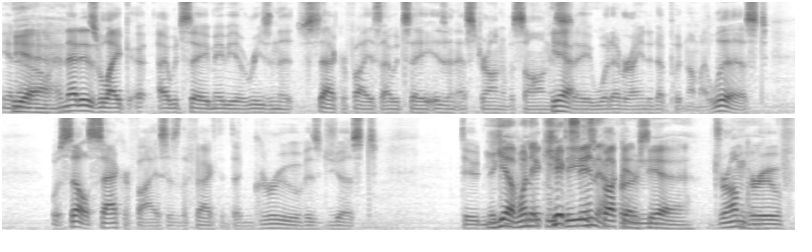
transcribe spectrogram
you know, Yeah. and that is like I would say maybe a reason that "Sacrifice" I would say isn't as strong of a song as Yeah. say whatever I ended up putting on my list. What sells "Sacrifice" is the fact that the groove is just, dude. Mikkey- Yeah, when it kicks D's in at fucking first, yeah. drum groove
